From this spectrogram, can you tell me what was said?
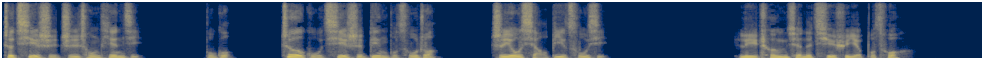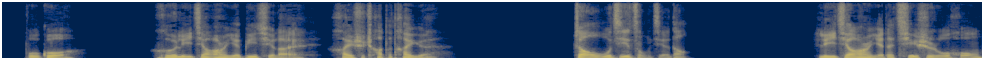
这气势直冲天际。不过，这股气势并不粗壮，只有小臂粗细。李承前的气势也不错，不过和李家二爷比起来，还是差得太远。赵无极总结道：“李家二爷的气势如虹，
